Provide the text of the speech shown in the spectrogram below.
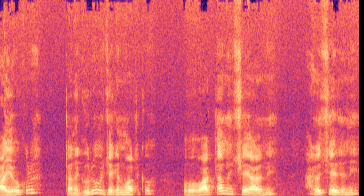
ఆ యువకుడు తన గురువు జగన్మాతకు ఓ వాగ్దానం చేయాలని అరచేయాలని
